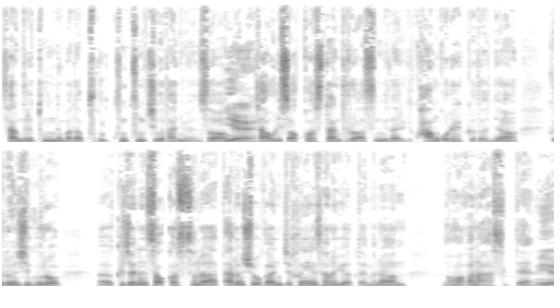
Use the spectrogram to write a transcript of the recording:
사람들이 동네마다 북을 쿵쿵 치고 다니면서 예. 자 우리 서커스단 들어왔습니다 이렇게 광고를 했거든요. 그런 식으로 어, 그 전엔 서커스나 다른 쇼가 이제 흥행 산업이었다면은 영화가 나왔을 때 예.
